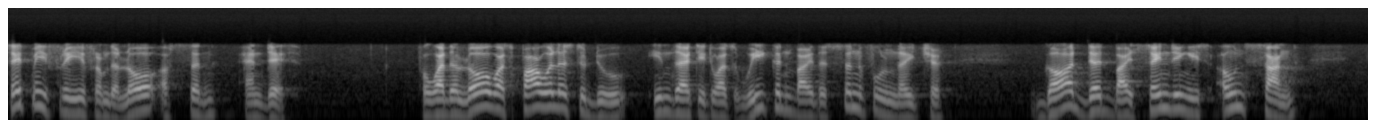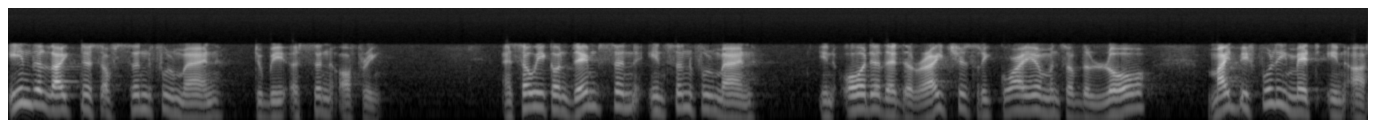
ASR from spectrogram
set me free from the law of sin and death. For what the law was powerless to do, in that it was weakened by the sinful nature, God did by sending his own Son in the likeness of sinful man to be a sin offering. And so he condemned sin in sinful man in order that the righteous requirements of the law might be fully met in us,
